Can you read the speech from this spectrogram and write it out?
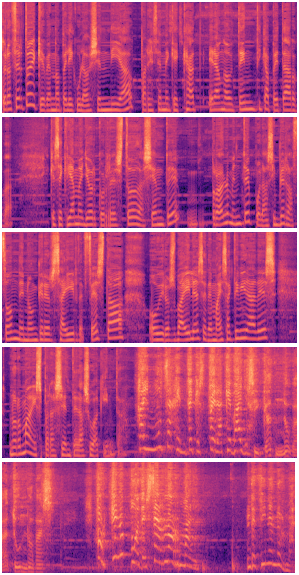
Pero certo é que vendo a película hoxendía, pareceme que Cat era unha auténtica petarda, que se cría mellor co resto da xente, probablemente pola simple razón de non querer sair de festa ou ir aos bailes e demais actividades normais para a xente da súa quinta. Hay mucha gente que espera que vaya. Si Kat no va, tú no vas. ¿Por qué no puede ser normal? Define normal.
